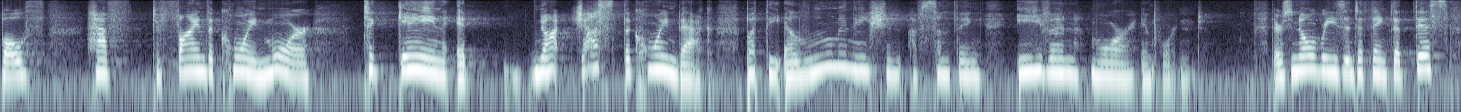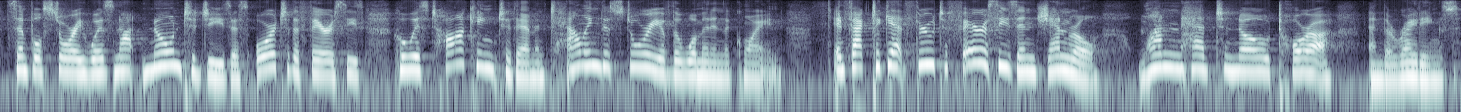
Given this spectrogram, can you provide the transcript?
Both have to find the coin more to gain it, not just the coin back, but the illumination of something even more important. There's no reason to think that this simple story was not known to Jesus or to the Pharisees who is talking to them and telling the story of the woman in the coin. In fact, to get through to Pharisees in general, one had to know Torah and the writings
